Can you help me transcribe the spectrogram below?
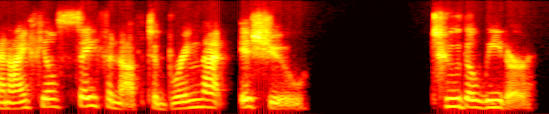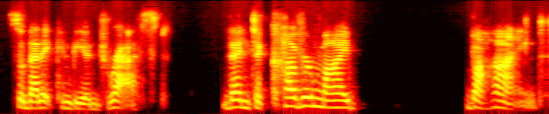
and I feel safe enough to bring that issue to the leader so that it can be addressed than to cover my behind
